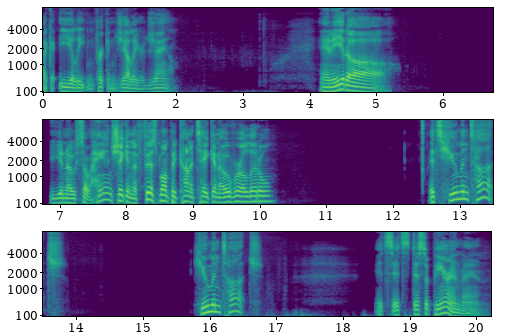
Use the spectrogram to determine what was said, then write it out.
like an eel eating freaking jelly or jam. And it uh, you know, so handshaking, the fist bump had kind of taken over a little. It's human touch. Human touch. It's it's disappearing, man.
